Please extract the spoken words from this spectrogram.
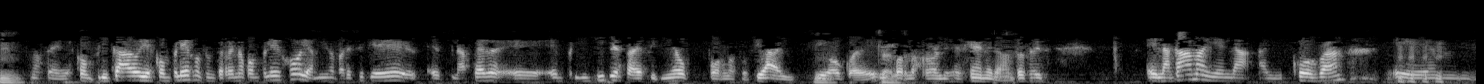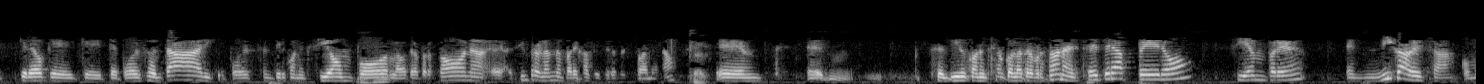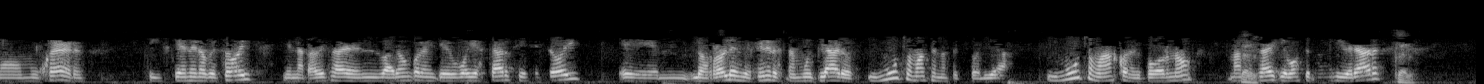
Mm. no sé, es complicado y es complejo, es un terreno complejo y a mí me parece que el placer eh, en principio está definido por lo social, digo, co- y claro. por los roles de género. Entonces, en la cama y en la alcoba, eh, creo que, que te puedes soltar y que puedes sentir conexión por la otra persona, eh, siempre hablando de parejas heterosexuales, ¿no? Claro. eh, eh, sentir conexión con la otra persona, etcétera, pero siempre en mi cabeza como mujer cisgénero que soy y en la cabeza del varón con el que voy a estar si es que estoy, eh, los roles de género están muy claros y mucho más en la sexualidad y mucho más con el porno, más Claro. allá de que vos te puedes liberar, Claro.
